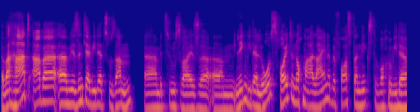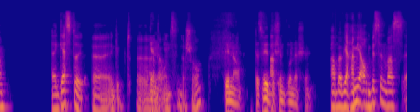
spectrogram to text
war hart, aber äh, wir sind ja wieder zusammen, äh, beziehungsweise ähm, legen wieder los. Heute nochmal alleine, bevor es dann nächste Woche wieder äh, Gäste äh, gibt äh, genau. bei uns in der Show. Genau, das wird Ach. bestimmt wunderschön. Aber wir haben ja auch ein bisschen was äh,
